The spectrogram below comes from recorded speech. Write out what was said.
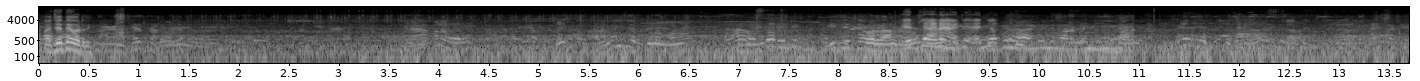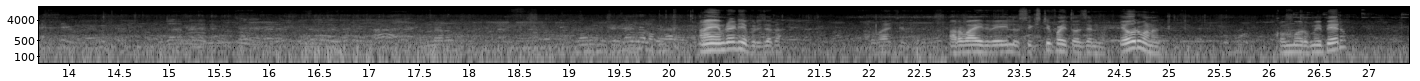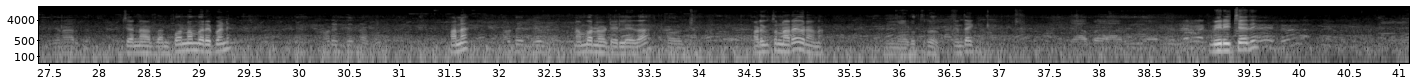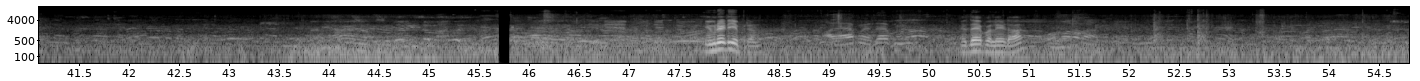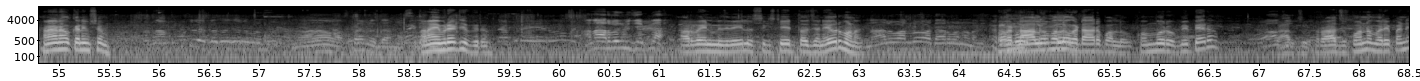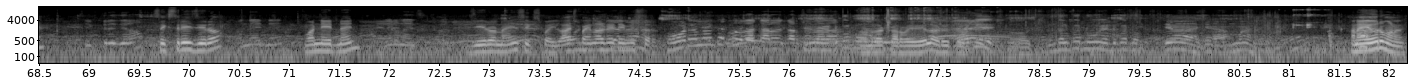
అజయ్ ఎవరిది? ఏం రేట్ చెప్పారు జత అరవై ఐదు వేలు సిక్స్టీ ఫైవ్ థౌజండ్. ఎవరు మన? కొమ్మూరు. మీ పేరు? జనార్దన్. ఫోన్ నంబర్ చెప్పండి. అన్న? నంబర్ నోట్ లేదా? ఓకే. అడుగుతున్నారా ఎవరన్నా అడుగుతున్నారు. ఎంతకి మీరు ఇచ్చేది? ఏం రేట్ చెప్పాను ఎదాయప లేడా అన్నా ఒక నిమిషం. అన్న ఏం రేట్ చెప్పారు? అరవై ఎనిమిది వేలు సిక్స్టీ ఎయిట్ థౌజండ్ ఎవరు మన? నాలుగు వందలు ఒకటి నాలుగు పళ్ళు ఒకటి ఆరు పళ్ళు. కొమ్మూరు. మీ పేరు? రాజు. రాజు. ఫోన్ నెంబర్ చెప్పండి. Six three zero. One eight nine. Zero nine six five. Last final rate ఏమి ఇస్తారు? రెండు అరవై లక్ష వేలు అడుగుతారు. అన్న ఎవరు మన?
